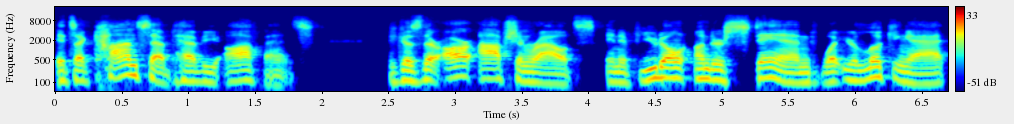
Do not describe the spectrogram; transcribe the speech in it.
It's a concept heavy offense because there are option routes and if you don't understand what you're looking at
